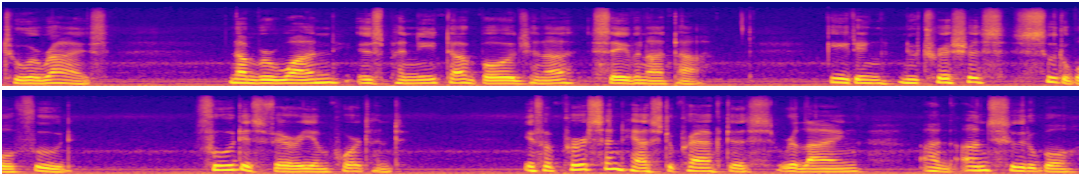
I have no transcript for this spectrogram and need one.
to arise. Number one is panita bhojana sevanata, eating nutritious, suitable food. Food is very important. If a person has to practice relying on unsuitable,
